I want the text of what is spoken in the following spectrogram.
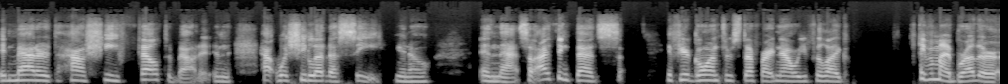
It mattered how she felt about it and how what she let us see, you know, in that. So I think that's if you're going through stuff right now where you feel like even my brother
